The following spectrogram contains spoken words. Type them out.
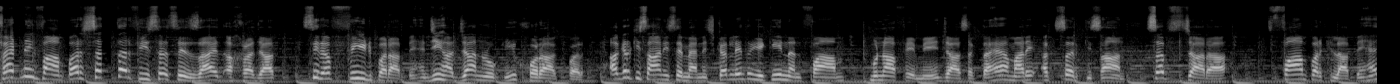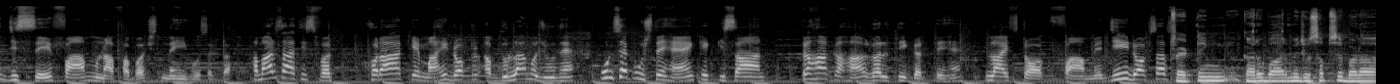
फैटनिंग फार्म पर 70 फ़ीसद से जायद अखराज सिर्फ़ फ़ीड पर आते हैं। जी हाँ जानवरों की खुराक पर। अगर किसान इसे मैनेज कर लें तो यकीनन फार्म मुनाफे में जा सकता है। हमारे अक्सर किसान सब्ज चारा फार्म पर खिलाते हैं, जिससे फार्म मुनाफा बख्श नहीं हो सकता। हमारे साथ इस वक्त खुराक के माहिर डॉक्टर अब्दुल्ला मौजूद हैं। उनसे पूछते हैं कि किसान कहाँ कहाँ गलती करते हैं। लाइफ स्टॉक फार्म में। जी डॉक्टर साहब। फैटिंग कारोबार में जो सबसे बड़ा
